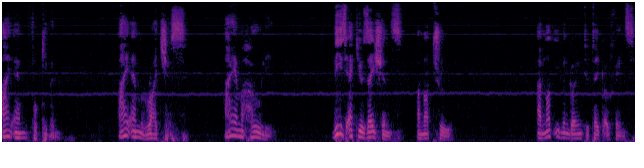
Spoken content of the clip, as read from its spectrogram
I am forgiven. I am righteous. I am holy. These accusations are not true. I'm not even going to take offense.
